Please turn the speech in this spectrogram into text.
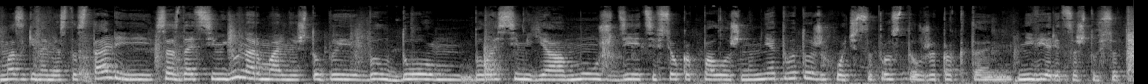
мозги на место встали и создать семью нормальную, чтобы был дом, была семья, муж, дети, все как положено. Мне этого тоже хочется, просто уже как-то не верится, что все так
